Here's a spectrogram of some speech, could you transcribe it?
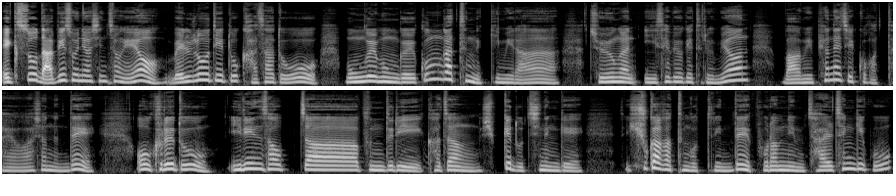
엑소 나비소녀 신청해요. 멜로디도 가사도 몽글몽글 꿈 같은 느낌이라 조용한 이 새벽에 들으면 마음이 편해질 것 같아요 하셨는데, 어, 그래도 1인 사업자 분들이 가장 쉽게 놓치는 게 휴가 같은 것들인데, 보람님 잘 챙기고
